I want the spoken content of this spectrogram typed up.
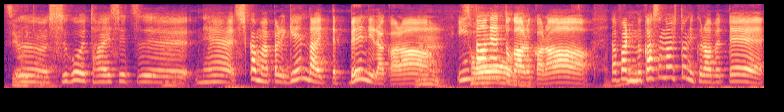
強いと思う、うん、すごい大切、ね。しかもやっぱり現代って便利だから、うん。インターネットがあるからやっぱり昔の人に比べて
